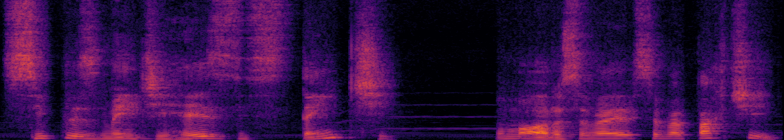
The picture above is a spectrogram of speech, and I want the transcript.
simplesmente resistente, uma hora você vai, você vai partir.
